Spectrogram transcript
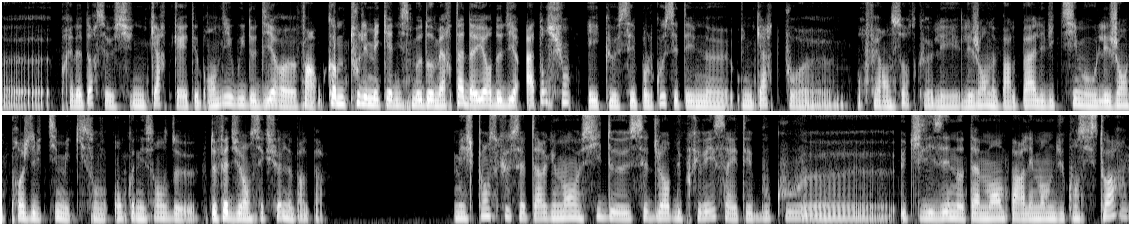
euh, prédateurs, c'est aussi une carte qui a été brandie, oui, de dire, enfin, comme tous les mécanismes d'omerta d'ailleurs, de dire attention, et que c'est pour le coup, c'était une, carte pour, pour faire en sorte que les, les, gens ne parlent pas, les victimes ou les gens proches des victimes et qui sont en connaissance de, de faits de violences sexuelles ne parlent pas. Mais je pense que cet argument aussi de c'est de l'ordre du privé, ça a été beaucoup euh, utilisé notamment par les membres du consistoire, mm.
